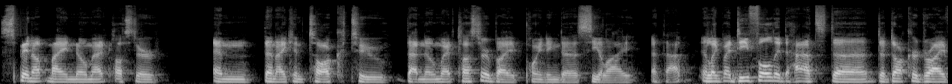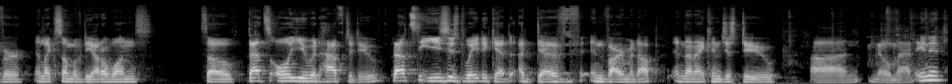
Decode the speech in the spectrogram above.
spin up my Nomad cluster and then I can talk to that Nomad cluster by pointing the CLI at that. And like by default, it has the the Docker driver and like some of the other ones. So that's all you would have to do. That's the easiest way to get a dev environment up, and then I can just do uh, Nomad in it.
